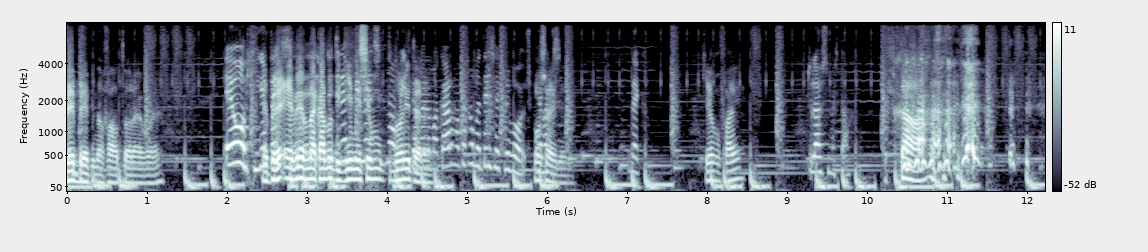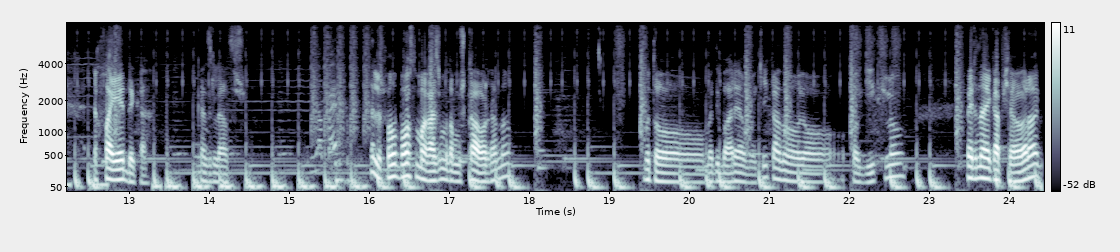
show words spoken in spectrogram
Δεν πρέπει να φάω τώρα εγώ, ε. Ε, όχι, γιατί. Έπρε- έπρεπε να κάνω την ρε κίνησή φίλε, μου συγγνώμη, νωρίτερα. Τα μελομακάρονα τα είχα μετρήσει ακριβώς. Πόσα είναι; 10. Και έχω φάει; Τουλάχιστον 7. 7. έχω φάει 11. Κάτι λάθος. Τέλος πάντων, πάω στο μαγαζί με τα μουσικά όργανα. Με, το, με την παρέα μου εκεί, κάνω τον κύκλο. Περνάει κάποια ώρα.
